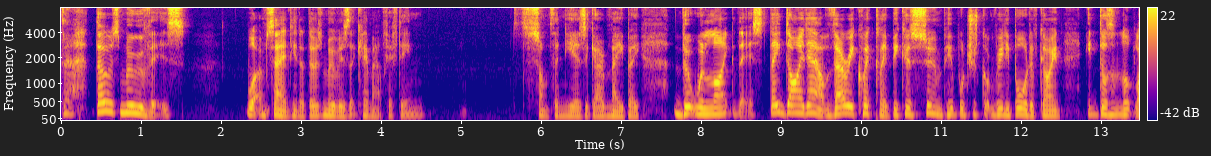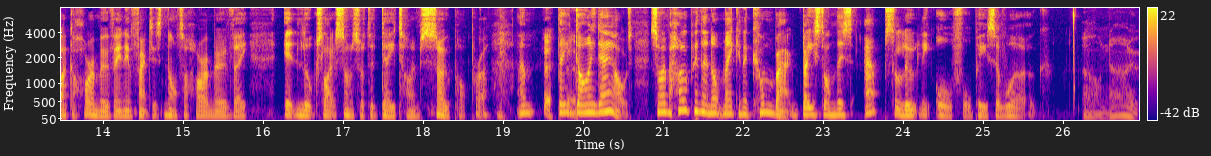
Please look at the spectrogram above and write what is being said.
th- those movies. What I'm saying, you know, those movies that came out 15 something years ago, maybe, that were like this, they died out very quickly because soon people just got really bored of going, it doesn't look like a horror movie. And in fact, it's not a horror movie. It looks like some sort of daytime soap opera. Um, they died out. So I'm hoping they're not making a comeback based on this absolutely awful piece of work. Oh no.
